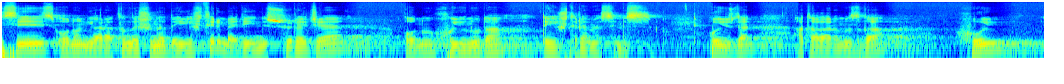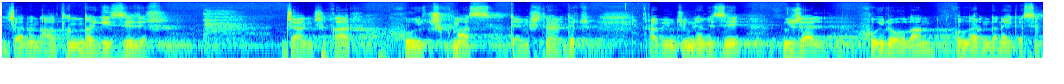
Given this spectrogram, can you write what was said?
Siz onun yaratılışını değiştirmediğiniz sürece onun huyunu da değiştiremezsiniz. O yüzden atalarımız da huy canın altında gizlidir. Can çıkar, huy çıkmaz demişlerdir. Rabbim cümlemizi güzel huylu olan kullarından eylesin.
